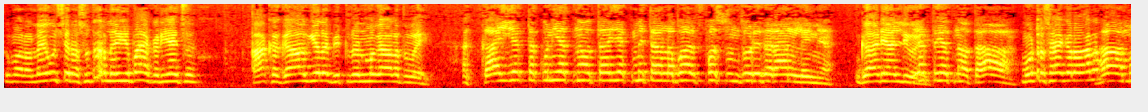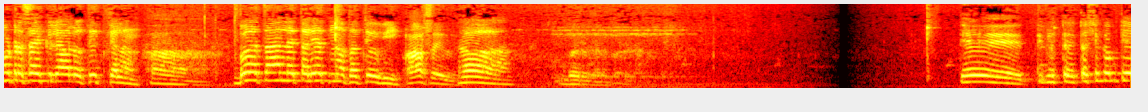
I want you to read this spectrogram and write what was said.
तुम्हाला लय उशिरा सुधारलंय बायाकडे यायचं. आखं गाव गेलं भेटून आणि मग आला वय. काय एक तर कोणी येत नव्हतं एक मित्राला बस फसून जोडीदार आणलंय म्या. गाडी आणली होय येत येत नव्हता हा. मोटरसायकल आला? हा मोटरसायकल आलो तितक्याला. हा. बस आणलंय तर येत नव्हता तो बी. असं आहे होय. हा. बरं झालं बरं. झालं ते तिकडे ते- तसे कम ते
